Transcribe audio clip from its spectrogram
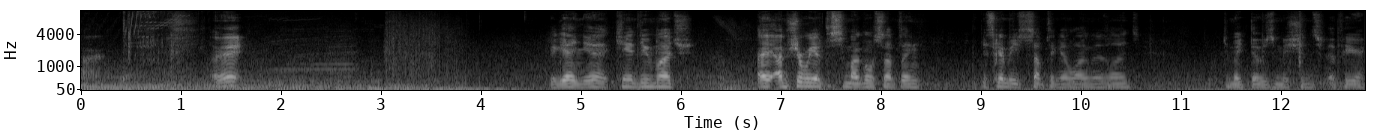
Alright. Alright. Again, yeah, can't do much. I, I'm sure we have to smuggle something. It's gonna be something along those lines to make those missions appear.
